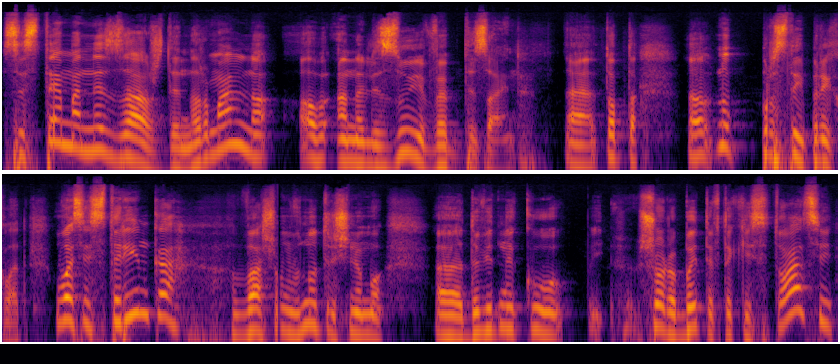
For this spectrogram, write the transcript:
Система не завжди нормально аналізує веб-дизайн. Е, Тобто, е, ну, простий приклад. У вас є сторінка в вашому внутрішньому е, довіднику, що робити в такій ситуації,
